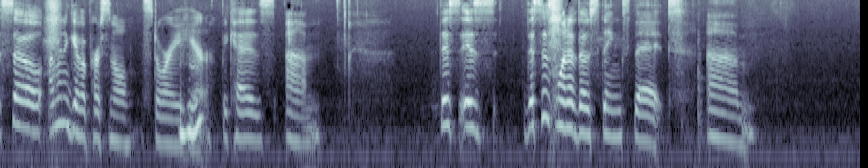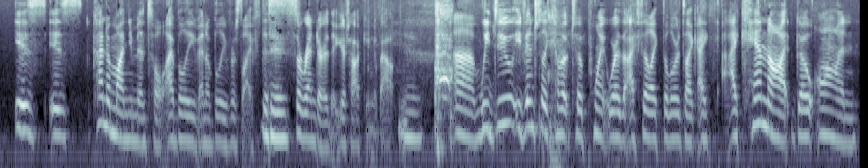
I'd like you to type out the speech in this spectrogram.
so I'm going to give a personal story Mm-hmm. here because um, this is this is one of those things that um, is is kind of monumental, I believe, in a believer's life. This It is. surrender that you're talking about. Yes. Um, we do eventually come up to a point where the, I feel like the Lord's like, I I cannot go on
